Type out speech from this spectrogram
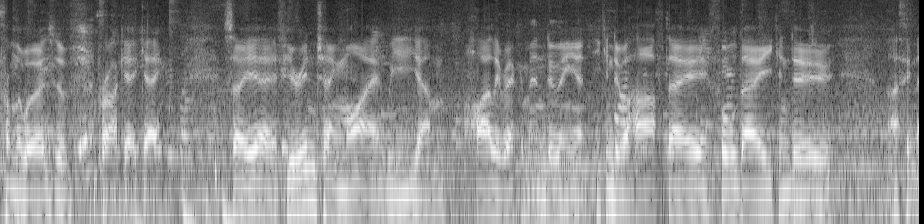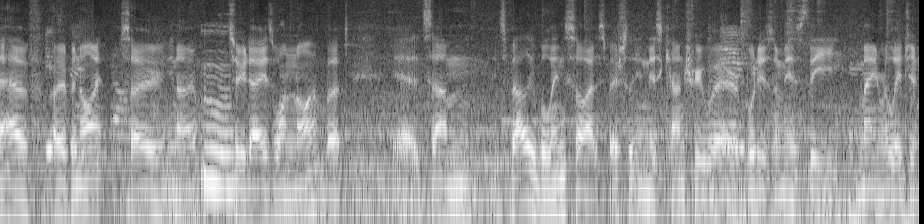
from the words of Pra KK. So yeah, if you're in Chiang Mai, we um, highly recommend doing it. You can do a half day, full day. You can do I think they have overnight, so you know, two days, one night. But yeah, it's um, it's valuable insight, especially in this country where Buddhism is the main religion.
